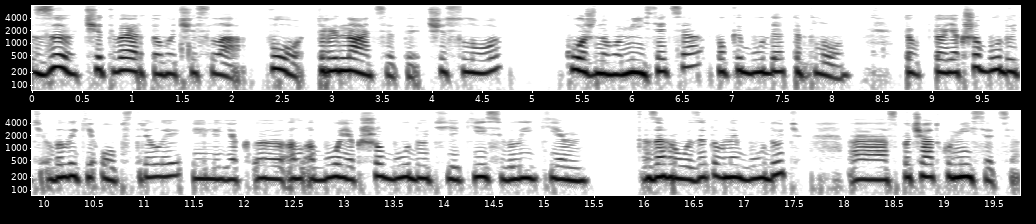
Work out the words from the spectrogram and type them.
З 4 числа по 13 число кожного місяця, поки буде тепло. Тобто, якщо будуть великі обстріли, е, або якщо будуть якісь великі загрози, то вони будуть е, з початку місяця.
